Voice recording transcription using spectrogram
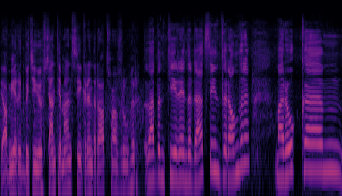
Ja, meer een beetje jeugdsentiment zeker inderdaad van vroeger. We hebben het hier inderdaad zien veranderen. Maar ook ehm,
